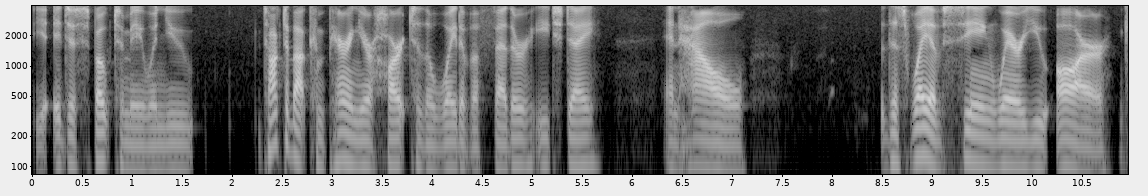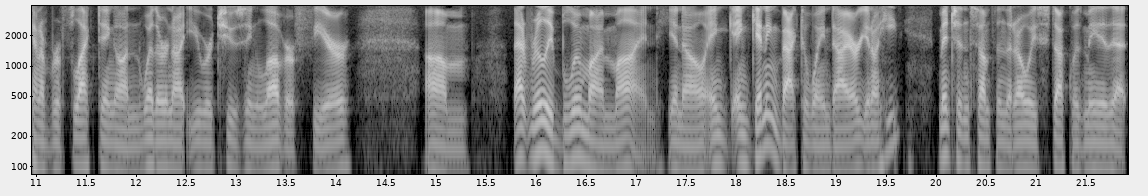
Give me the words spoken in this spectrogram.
it just spoke to me when you talked about comparing your heart to the weight of a feather each day and how this way of seeing where you are, kind of reflecting on whether or not you were choosing love or fear, um, that really blew my mind, you know. And, and getting back to Wayne Dyer, you know, he mentioned something that always stuck with me that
